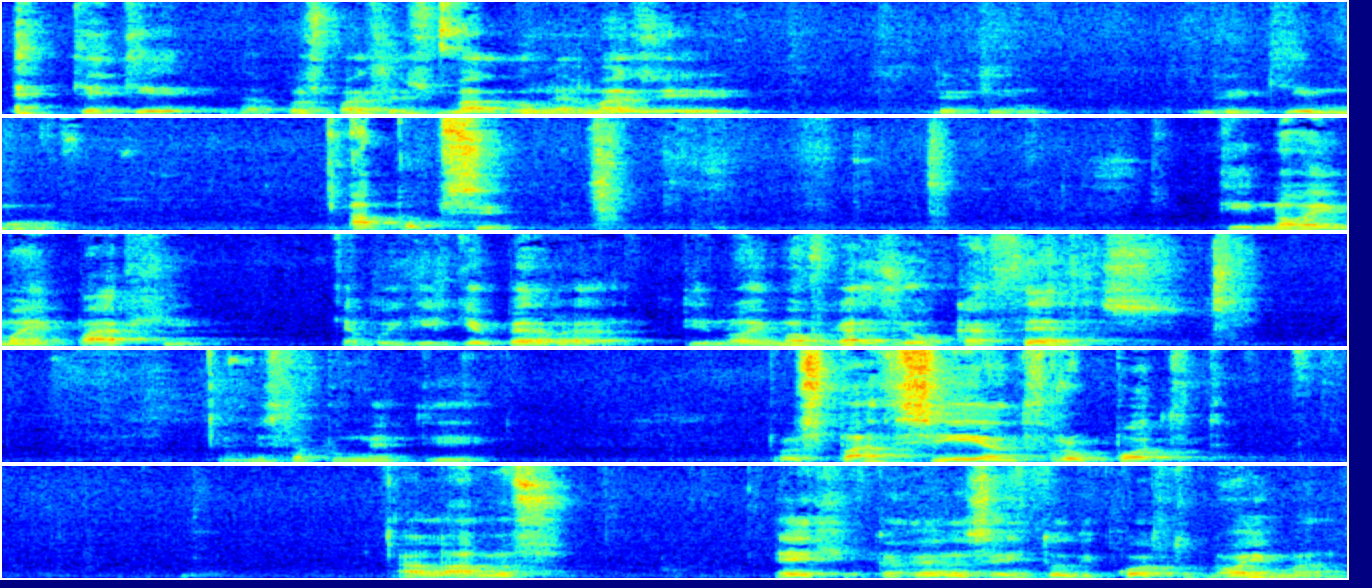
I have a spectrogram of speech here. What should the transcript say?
Ε, και εκεί θα προσπαθήσουμε να δούμε μαζί με την δική μου άποψη τι νόημα υπάρχει και από εκεί και πέρα τι νόημα βγάζει ο καθένας. Εμείς θα πούμε ότι προσπάθησε η ανθρωπότητα. Αλλά άλλος έχει, ο καθένας έχει το δικό του νόημα,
